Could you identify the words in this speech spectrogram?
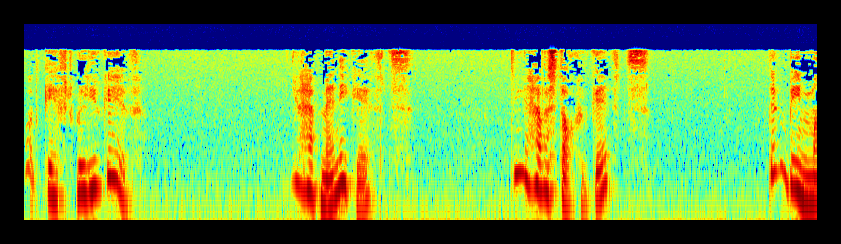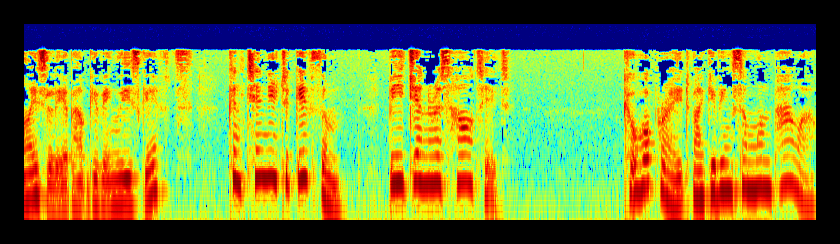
What gift will you give? You have many gifts. Do you have a stock of gifts? Don't be miserly about giving these gifts. Continue to give them, Be generous hearted. Cooperate by giving someone power.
